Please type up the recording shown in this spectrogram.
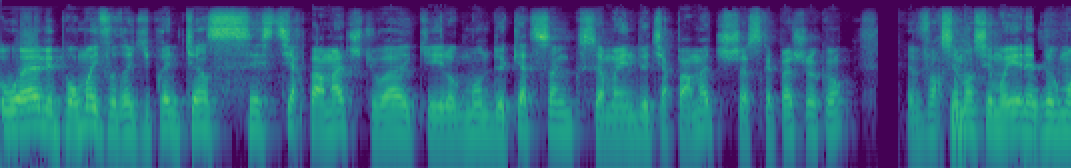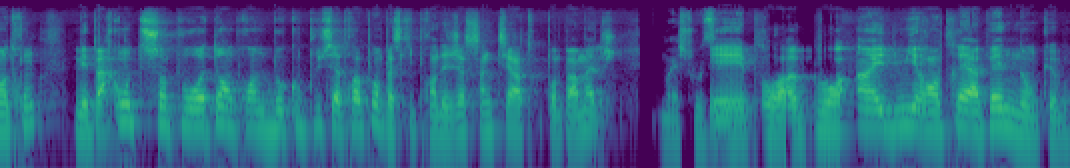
Ouais, mais pour moi, il faudrait qu'il prenne 15-16 tirs par match, tu vois, et qu'il augmente de 4-5 sa moyenne de tirs par match, ça serait pas choquant. Forcément, ses moyennes, elles augmenteront. Mais par contre, sans pour autant en prendre beaucoup plus à 3 points, parce qu'il prend déjà 5 tirs à 3 points par match. Ouais, je trouve Et pour, euh, pour 1,5 rentrer à peine, donc euh, bon,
